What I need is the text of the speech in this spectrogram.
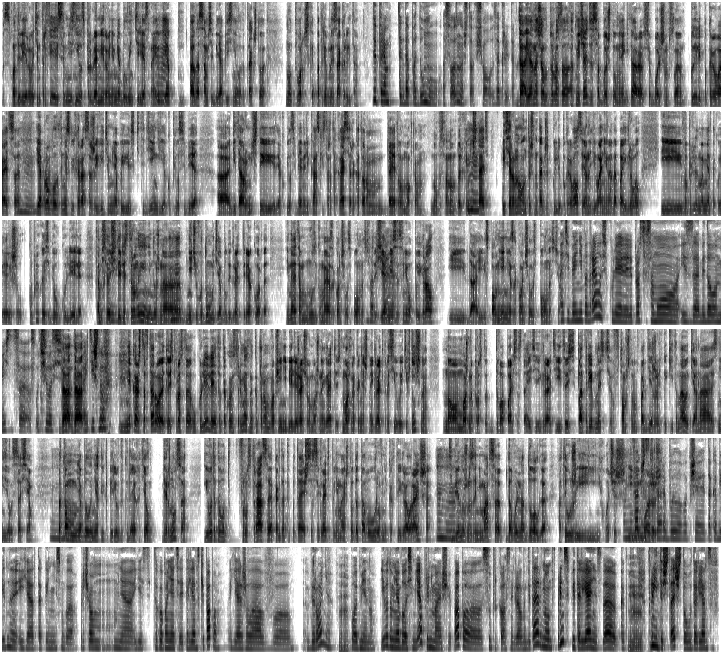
смоделировать интерфейсы, мне снилось программирование, мне было интересно. Mm-hmm. И я тогда сам себе объяснил это так, что ну, творческая потребность закрыта. Ты прям тогда подумал осознанно, что все, закрыто. Да, я начал просто отмечать за собой, что у меня гитара все большим слоем пыли покрывается. Угу. Я пробовал это несколько раз оживить, у меня появились какие-то деньги, я купил себе гитару мечты, я купил себе американский стратокастер, о котором до этого мог там, ну, в основном только мечтать. Mm-hmm. И все равно он точно так же пылью покрывался, я на диване иногда поигрывал. И в определенный момент такой я решил, куплю-ка я себе укулеле. Там Ух всего четыре струны, не нужно mm-hmm. ничего думать, я буду играть три аккорда. И на этом музыка моя закончилась полностью. Вообще, То есть я месяц да. в него поиграл, и да, и исполнение закончилось полностью. А тебе не понравилось укулеле или просто само из-за медового месяца случилось да, да. айтишного? Мне кажется, второе. То есть просто укулеле – это такой инструмент, на котором вообще не бей лежачего можно играть. То есть можно, конечно, играть красиво и технично, но можно просто два пальца ставить и играть. И то есть потребность в том, чтобы поддерживать какие-то навыки, она снизилась совсем. Угу. Потом у меня было несколько периодов, когда я хотел вернуться – и вот эта вот фрустрация, когда ты пытаешься сыграть и понимаешь, что до того уровня, как ты играл раньше, угу. тебе нужно заниматься довольно долго, а ты уже и не хочешь, Мне и так не же можешь. с гитарой было вообще так обидно, и я так и не смогла. Причем у меня есть такое понятие итальянский папа. Я жила в Вероне угу. по обмену, и вот у меня была семья принимающая, и папа супер классно играл на гитаре, но он в принципе итальянец, да, как-то угу. принято считать, что у итальянцев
